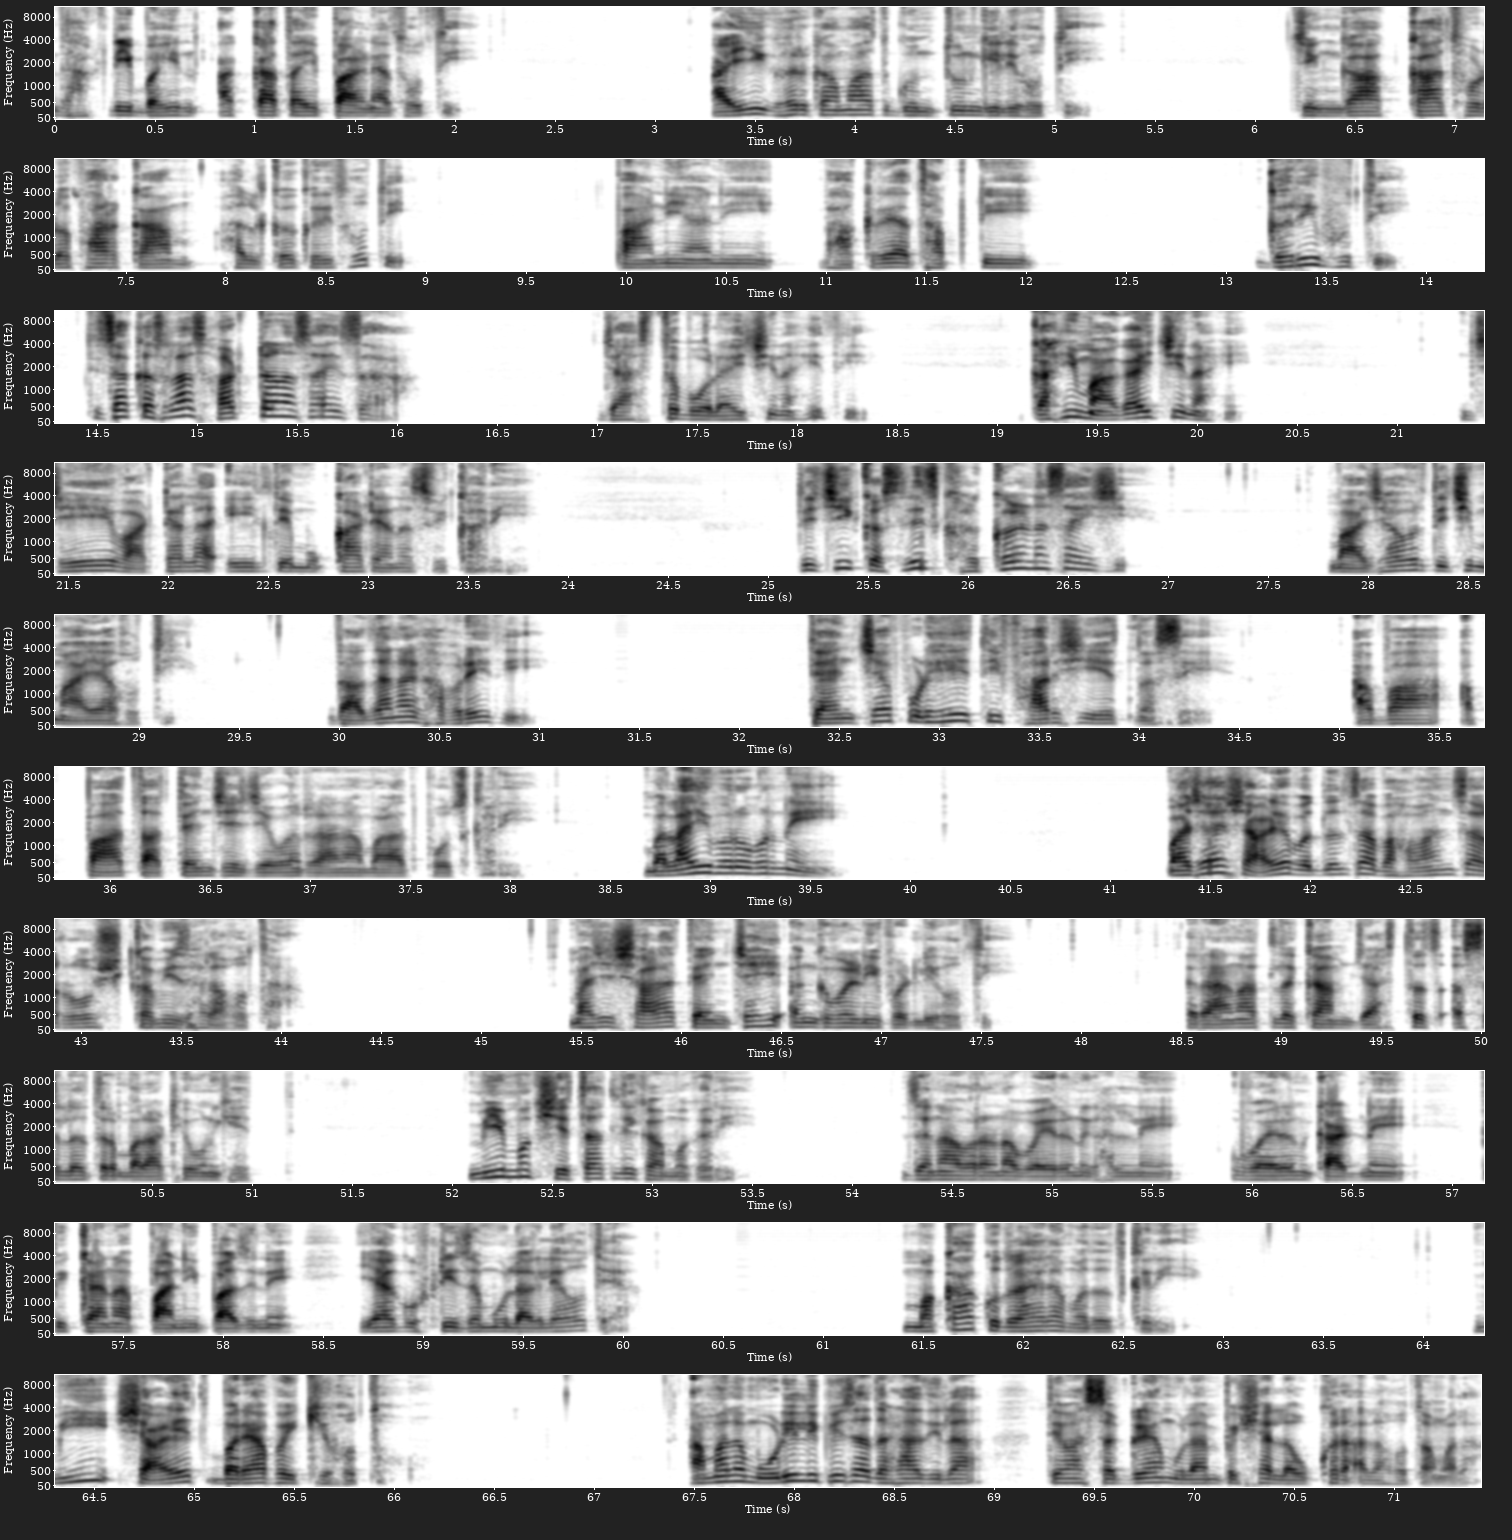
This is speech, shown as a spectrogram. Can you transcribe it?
धाकटी बहीण अक्काताई पाळण्यात होती. आई घरकामात गुंतून गेली होती. चिंगा अक्का थोडंफार काम हलकं करीत होती. पाणी आणि भाकऱ्या थापटी गरीब होती. तिचा कसलाच हट्ट नसायचा. जास्त बोलायची नाही ती. काही मागायची नाही. जे वाट्याला येईल ते मुकाट्यानं स्वीकारी. तिची कसलीच खळखळ नसायची. माझ्यावर तिची माया होती. दादांना घाबरे ती त्यांच्या पुढे ती फारशी येत नसे. आबा आप्पा तात्यांचे जेवण रानामाळात पोच करी. मलाही बरोबर नाही. माझ्या शाळेबद्दलचा भावांचा रोष कमी झाला होता. माझी शाळा त्यांच्याही अंगवळणी पडली होती. रानातलं काम जास्तच असलं तर मला ठेवून घेत. मी मग शेतातली कामं करी. जनावरांना वैरण घालणे वैरण काढणे पिकांना पाणी पाजणे या गोष्टी जमू लागल्या होत्या. मका कुदळायला मदत करी. मी शाळेत बऱ्यापैकी होतो. आम्हाला मोडी लिपीचा धडा दिला तेव्हा सगळ्या मुलांपेक्षा लवकर आला होता मला.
